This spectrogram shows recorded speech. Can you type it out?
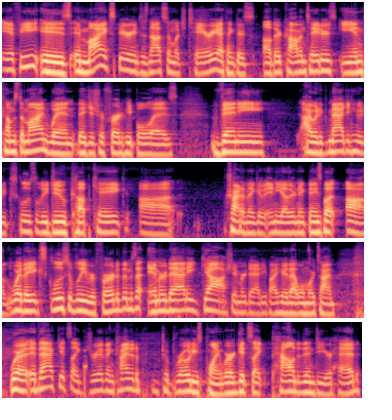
iffy is, in my experience, is not so much Terry. I think there's other commentators. Ian comes to mind when they just refer to people as Vinny. I would imagine he would exclusively do Cupcake. Uh, trying to think of any other nicknames, but uh, where they exclusively refer to them as that Emmer Daddy. Gosh, Emmer Daddy, if I hear that one more time, where that gets like driven kind of to, to Brody's point, where it gets like pounded into your head.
